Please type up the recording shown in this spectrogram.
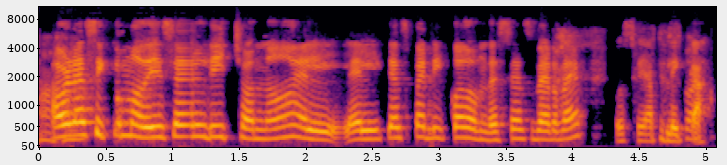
Ahora sí, como dice el dicho, ¿no? El, el, que es perico donde se es verde, pues se aplica.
